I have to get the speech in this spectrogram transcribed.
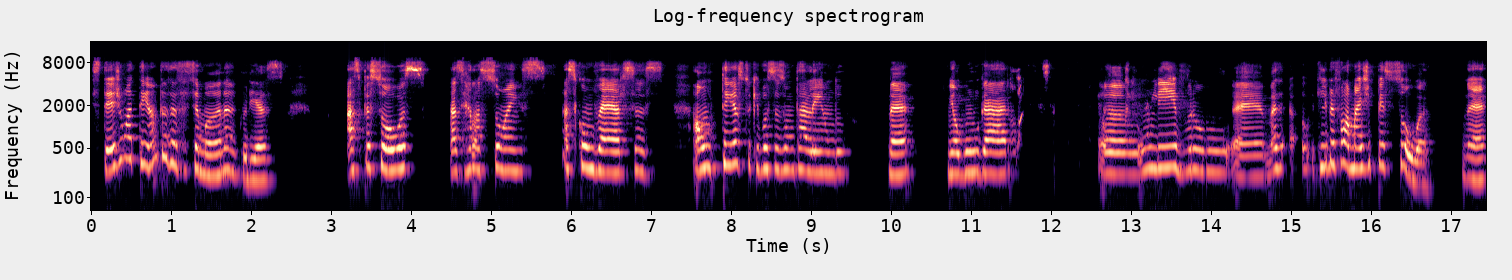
Estejam atentas essa semana, gurias, as pessoas, as relações, as conversas, a um texto que vocês vão estar lendo, né? em algum lugar, ah, um livro, é, mas o equilíbrio é falar mais de pessoa, né?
